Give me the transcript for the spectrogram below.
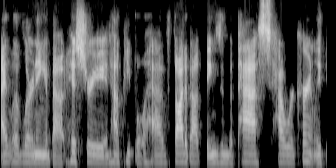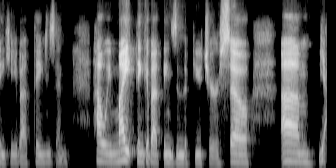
I love learning about history and how people have thought about things in the past, how we're currently thinking about things, and how we might think about things in the future. So, um, yeah,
